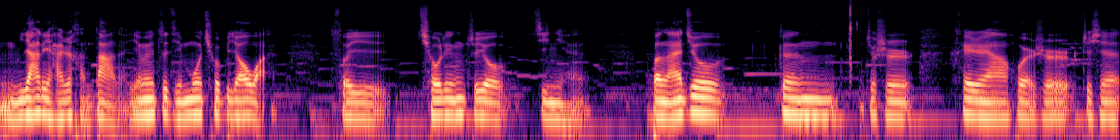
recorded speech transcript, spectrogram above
嗯，压力还是很大的。因为自己摸球比较晚，所以球龄只有几年，本来就跟就是黑人啊，或者是这些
